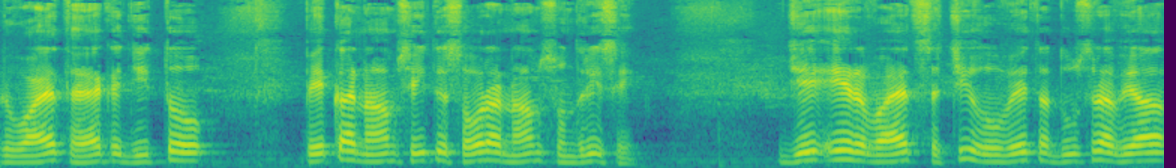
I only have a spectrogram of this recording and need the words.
ਰਵਾਇਤ ਹੈ ਕਿ ਜੀਤੋ ਪੇਕਾ ਨਾਮ ਸੀ ਤੇ ਸੋਹਰਾ ਨਾਮ ਸੁੰਦਰੀ ਸੀ। ਜੇ ਇਹ ਰਵਾਇਤ ਸੱਚੀ ਹੋਵੇ ਤਾਂ ਦੂਸਰਾ ਵਿਆਹ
